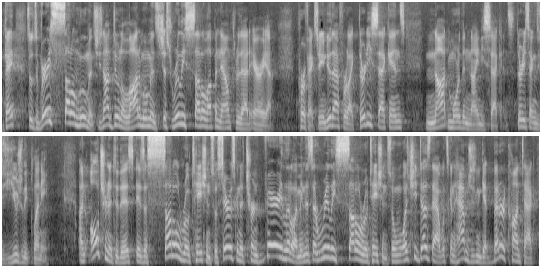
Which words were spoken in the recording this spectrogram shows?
Okay? So it's a very subtle movement. She's not doing a lot of movements, just really subtle up and down through that area. Perfect. So you can do that for like 30 seconds, not more than 90 seconds. 30 seconds is usually plenty. An alternate to this is a subtle rotation. So Sarah's going to turn very little. I mean, this is a really subtle rotation. So once she does that, what's going to happen, she's going to get better contact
